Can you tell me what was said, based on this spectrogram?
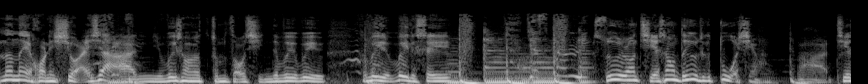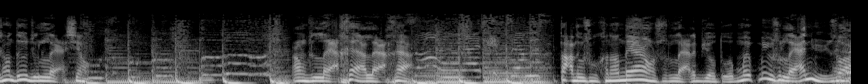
那那会儿你想一下啊，你为什么要这么早起？你为为为为了谁？所有人天生都有这个惰性啊，天生都有这个懒性，然后懒汉，懒汉。大多数可能男人是懒的比较多，没没有说懒女是吧？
